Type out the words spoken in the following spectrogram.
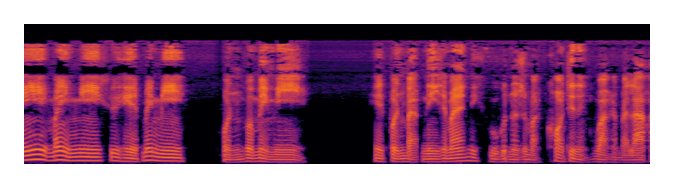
นี้ไม่มีคือเหตุไม่มี ผลก็ไม่มี เหตุผลแบบนี้ใช่ไหมนี่คือคุณสมบัติข้อที่หนึ่งว่ากันไปแล้ว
